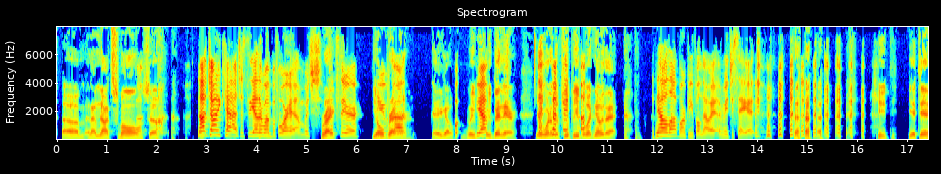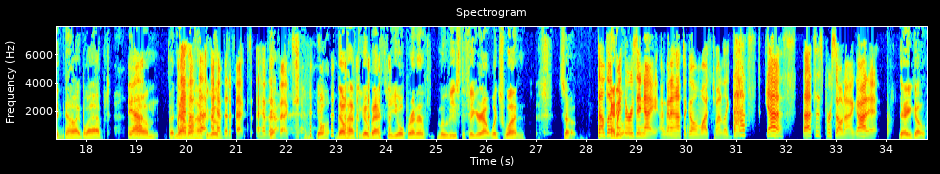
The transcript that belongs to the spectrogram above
um, and I'm not small, uh, so. Not Johnny Cash. It's the other one before him. Which right? That's your Yul Brynner. Got... There you go. We've yep. we've been there. You're one of the few people that know that. Now a lot more people know it. I made you say it. you you did. Now I blabbed. Yeah. Um, but now they'll have, have to go. I have that effect. I have that yeah. effect. You'll they'll have to go back through Yul Brynner movies to figure out which one. So sounds like anyway. my Thursday night. I'm gonna have to go and watch one. Like that's yes, that's his persona. I got it. There you go.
